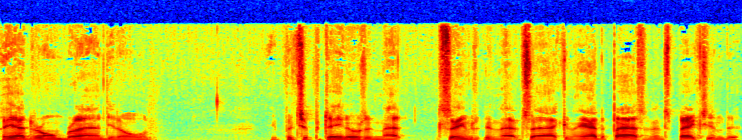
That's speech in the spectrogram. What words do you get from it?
they had their own brand, you know. You put your potatoes in that same in that sack, and they had to pass an inspection to.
